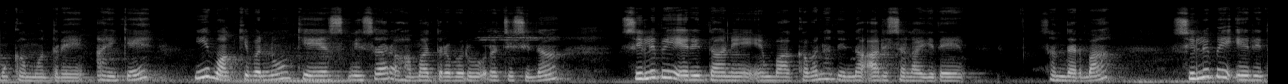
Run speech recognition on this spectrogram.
ಮುಖಮುದ್ರೆ. ಆಯ್ಕೆ, ಈ ವಾಕ್ಯವನ್ನು ಕೆ. ಎಸ್. ನಿಸಾರ್ ಅಹಮದ್ ರವರು ರಚಿಸಿದ ಸಿಲುಬೆ ಏರಿದ್ದಾನೆ ಎಂಬ ಕವನದಿಂದ ಆರಿಸಲಾಗಿದೆ. ಸಂದರ್ಭ, ಸಿಲುಬೆ ಏರಿದ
